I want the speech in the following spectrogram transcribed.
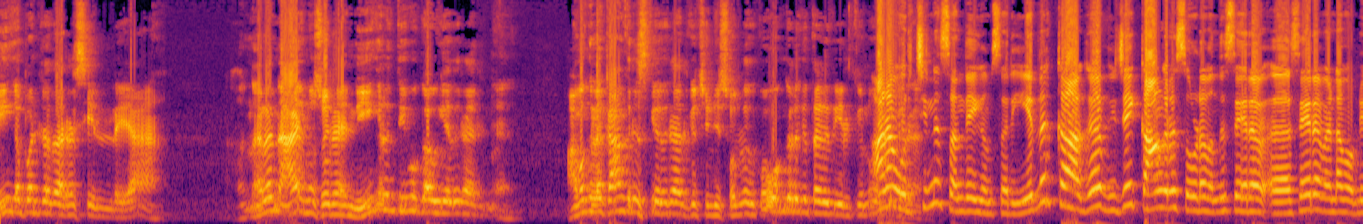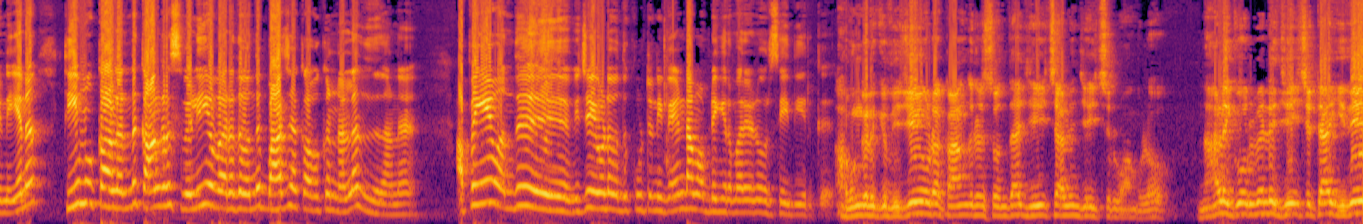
நீங்க பண்றது அரசியல் இல்லையா? அதனால நான் என்ன சொல்றேன் நீங்களும் திமுகவுக்கு எதிராக இருங்க. அவங்கள காங்கிரஸ்க்கு எதிராக இருக்க சொல்லி சொல்றதுக்கு உங்களுக்கு தகுதி இருக்குன்னு ஆனா ஒரு சின்ன சந்தேகம் சார். எதற்காக விஜய் காங்கிரஸோட வந்து சேர சேர வேண்டாம் அப்படின்னு? ஏன்னா திமுகல இருந்து காங்கிரஸ் வெளியே வர்றது வந்து பாஜகவுக்கு நல்லது தானே? அப்ப ஏன் வந்து விஜயோட வந்து கூட்டணி வேண்டாம் அப்படிங்கிற மாதிரியான ஒரு செய்தி இருக்கு. அவங்களுக்கு விஜயோட காங்கிரஸ் வந்தா ஜெயிச்சாலும் ஜெயிச்சிருவாங்களோ? நாளைக்கு ஒருவேளை ஜெயிச்சிட்டா இதே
